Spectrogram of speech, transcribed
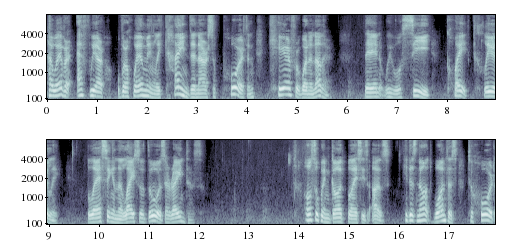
However, if we are overwhelmingly kind in our support and care for one another, then we will see quite clearly blessing in the lives of those around us. Also, when God blesses us, he does not want us to hoard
